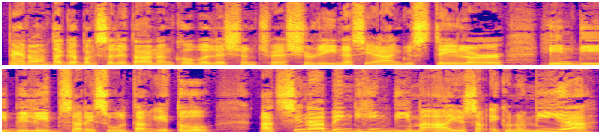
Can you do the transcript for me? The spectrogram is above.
Pero ang tagapagsalita ng Coalition Treasury na si Angus Taylor hindi bilib sa resultang ito at sinabing hindi maayos ang ekonomiya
